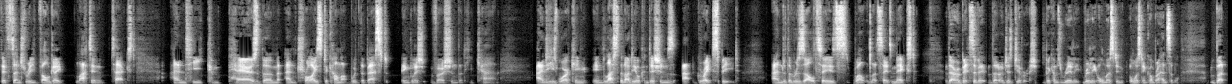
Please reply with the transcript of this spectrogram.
fifth century Vulgate Latin text, and he compares them and tries to come up with the best English version that he can. And he's working in less than ideal conditions at great speed. And the result is, well, let's say it's mixed. There are bits of it that are just gibberish, becomes really, really almost in, almost incomprehensible. But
